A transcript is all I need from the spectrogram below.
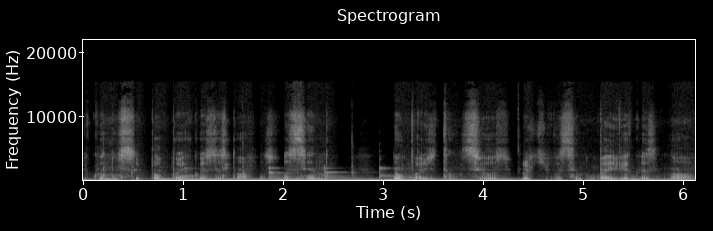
E quando se propõe coisas novas, você não, não pode estar ansioso porque você não vai ver coisa nova,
